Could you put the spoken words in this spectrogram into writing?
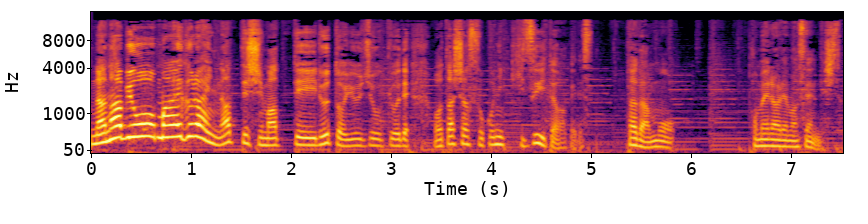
う7秒前ぐらいになってしまっているという状況で、私はそこに気づいたわけです。ただもう、止められませんでした。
